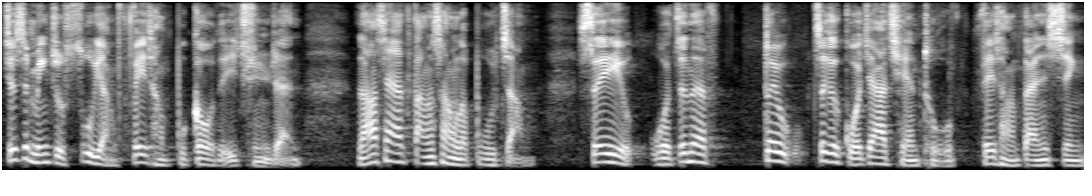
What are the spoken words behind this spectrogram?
就是民主素养非常不够的一群人。然后现在当上了部长，所以我真的对这个国家前途非常担心。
